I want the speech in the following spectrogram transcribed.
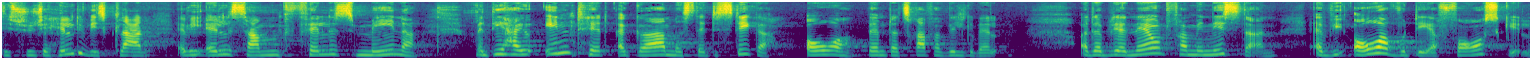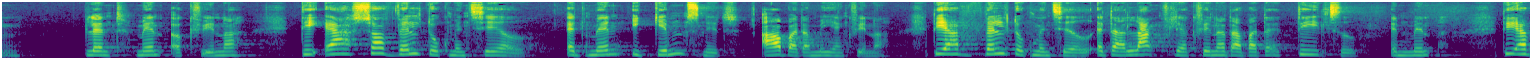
det synes jeg heldigvis klart, at vi alle sammen fælles mener. Men det har jo intet at gøre med statistikker over, hvem der træffer hvilke valg. Og der bliver nævnt fra ministeren, at vi overvurderer forskellen blandt mænd og kvinder. Det er så veldokumenteret, at mænd i gennemsnit arbejder mere end kvinder. Det er veldokumenteret, at der er langt flere kvinder, der arbejder deltid end mænd. Det er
